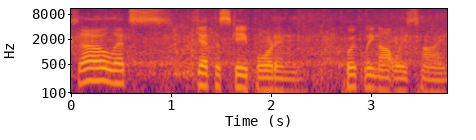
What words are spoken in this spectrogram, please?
So let's get the skateboard and quickly not waste time.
